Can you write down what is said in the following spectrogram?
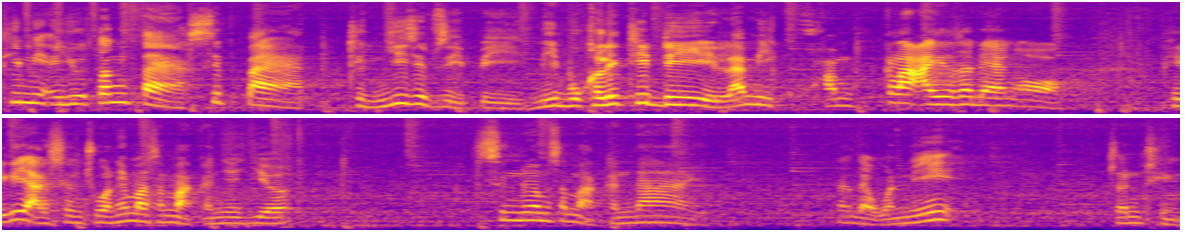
ที่มีอายุตั้งแต่ 18 ถึง 24 ปี มีบุคลิกที่ดี และมีความกล้าที่แสดงออก พี่ก็อยากเชิญชวนให้มาสมัครกันเยอะๆ ซึ่งเริ่มสมัครกันได้ ตั้งแต่วันนี้จนถึง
